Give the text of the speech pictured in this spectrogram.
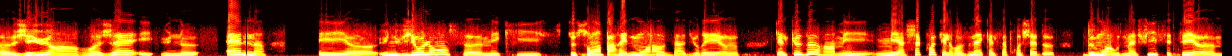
euh, j'ai eu un rejet et une haine et euh, une violence, euh, mais qui se sont emparés de moi. Mm. Ça a duré euh, quelques heures, hein, mais, mais à chaque fois qu'elle revenait, qu'elle s'approchait de, de moi ou de ma fille, c'était euh,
